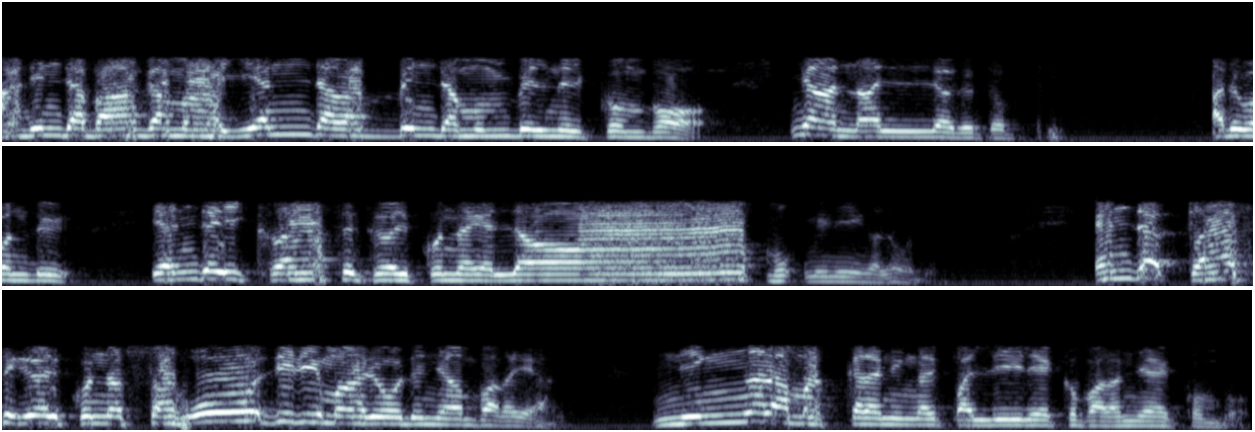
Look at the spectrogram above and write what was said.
അതിന്റെ ഭാഗമായി എന്റെ റബ്ബിന്റെ മുമ്പിൽ നിൽക്കുമ്പോ ഞാൻ നല്ലൊരു തൊപ്പി. അതുകൊണ്ട് എന്റെ ഈ ക്ലാസ് കേൾക്കുന്ന എല്ലാ മുഗ്മിനീങ്ങളോടും എന്റെ ക്ലാസ് കേൾക്കുന്ന സഹോദരിമാരോട് ഞാൻ പറയാം. നിങ്ങളെ മക്കളെ നിങ്ങൾ പള്ളിയിലേക്ക് പറഞ്ഞേക്കുമ്പോ.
